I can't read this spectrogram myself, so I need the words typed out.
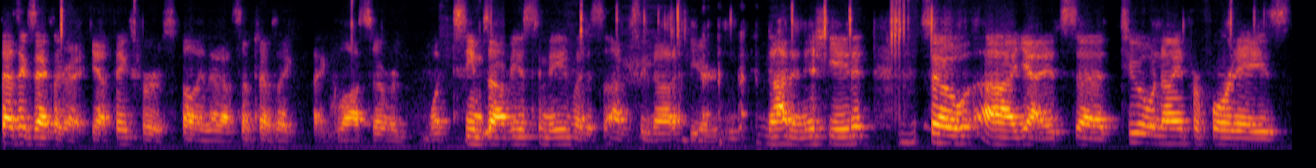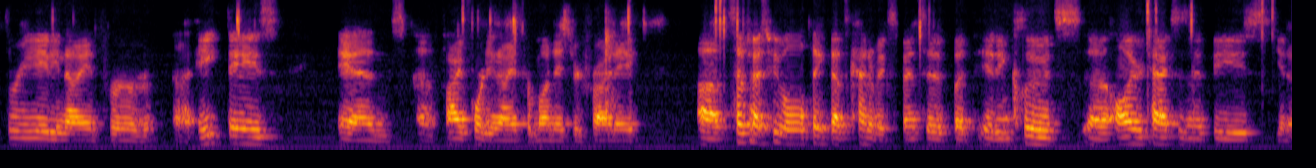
That's exactly right. Yeah, thanks for spelling that out. Sometimes I, I gloss over what seems obvious to me, but it's obviously not if you're not initiated. So uh, yeah, it's uh, 209 for four days, 389 for uh, eight days, and uh, 549 for Monday through Friday. Uh, sometimes people think that's kind of expensive, but it includes uh, all your taxes and fees, you know,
